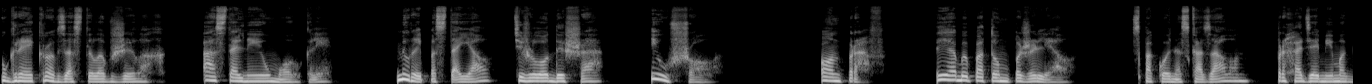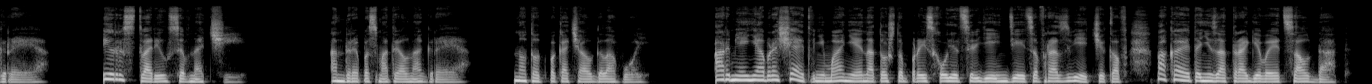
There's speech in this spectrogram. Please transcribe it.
У Грея кровь застыла в жилах, а остальные умолкли. Мюррей постоял, тяжело дыша, и ушел. Он прав. Я бы потом пожалел, спокойно сказал он, проходя мимо Грея, и растворился в ночи. Андре посмотрел на Грея, но тот покачал головой. Армия не обращает внимания на то, что происходит среди индейцев-разведчиков, пока это не затрагивает солдат.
